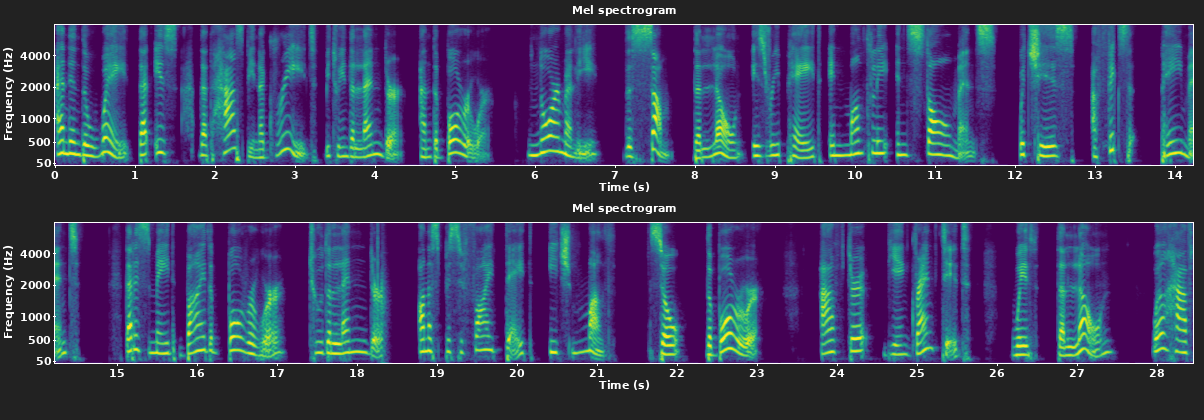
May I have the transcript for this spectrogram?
and in the way that is that has been agreed between the lender and the borrower. Normally, the sum, the loan, is repaid in monthly installments, which is a fixed payment that is made by the borrower to the lender on a specified date each month. So the borrower, after being granted with the loan, will have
